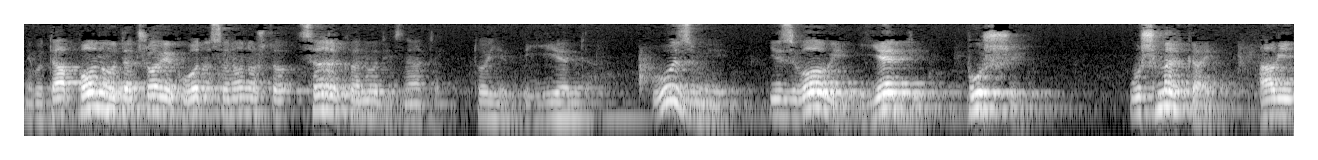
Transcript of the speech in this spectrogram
Nego ta ponuda čovjeku u odnosu na ono što crkva nudi, znate, to je bijeda. Uzmi, izvoli, jedi, puši, ušmrkaj, ali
